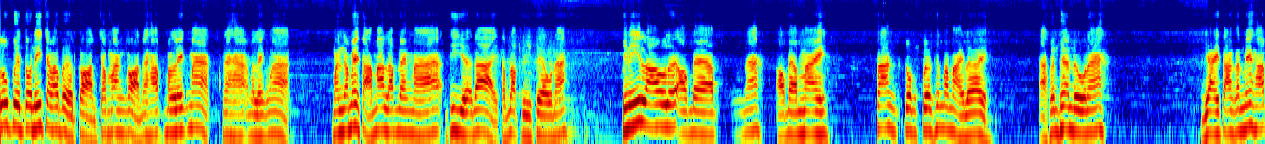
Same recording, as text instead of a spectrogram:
ลูกปืนตัวนี้จะระเบิดก่อนจะพังก่อนนะครับ มันเล็กมากนะฮะมันเล็กมาก มันจะไม่สามารถรับแรงม้าที่เยอะได้สำหรับดีเซลนะ ทีนี้เราเลยออกแบบนะ ออกแบบใหม่ สร้างดวงเปลืองขึ้นมาใหม่เลย อะเพื่อนๆดูนะ ใหญ่ต่างกันไหมครับ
